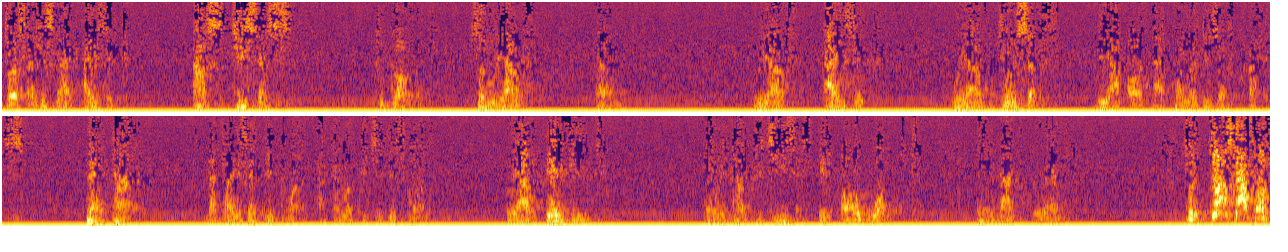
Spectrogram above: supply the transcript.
Joseph is like Isaac. Ask Jesus to God. So we have um, we have Isaac, we have Joseph. They are all typologies of Christ per time. That's why it's a deep one. I cannot teach you this one. We have David, when we come to Jesus. They all walked in that realm. So Joseph was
